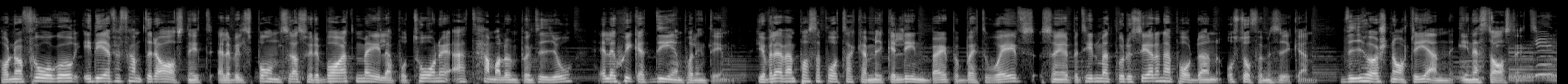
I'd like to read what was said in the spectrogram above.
Har du några frågor, idéer för framtida avsnitt eller vill sponsra så är det bara att mejla på tony.hammarlund.io eller skicka ett DM på LinkedIn. Jag vill även passa på att tacka Mikael Lindberg på Better Waves som hjälper till med att producera den här podden och stå för musiken. Vi hörs snart igen i nästa avsnitt.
